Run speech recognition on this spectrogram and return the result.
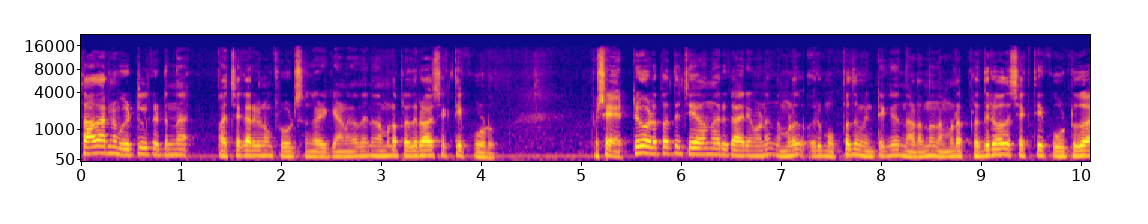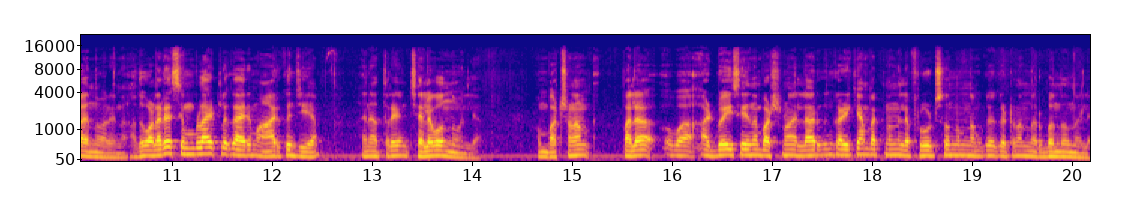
സാധാരണ വീട്ടിൽ കിട്ടുന്ന പച്ചക്കറികളും ഫ്രൂട്ട്സും കഴിക്കുകയാണെങ്കിൽ അതിന് നമ്മുടെ പ്രതിരോധ ശക്തി കൂടും. പക്ഷേ ഏറ്റവും എളുപ്പത്തിൽ ചെയ്യാവുന്ന ഒരു കാര്യമാണ് നമ്മൾ ഒരു മുപ്പത് മിനിറ്റെങ്കിലും നടന്ന് നമ്മുടെ പ്രതിരോധ ശക്തി കൂട്ടുക എന്ന് പറയുന്നത്. അത് വളരെ സിമ്പിളായിട്ടുള്ള കാര്യം ആർക്കും ചെയ്യാം. അതിന് അത്രയും ചിലവൊന്നുമില്ല. അപ്പം ഭക്ഷണം പല അഡ്വൈസ് ചെയ്യുന്ന ഭക്ഷണം എല്ലാവർക്കും കഴിക്കാൻ പറ്റണമെന്നില്ല. ഫ്രൂട്ട്സ് ഒന്നും നമുക്ക് കിട്ടണം നിർബന്ധമൊന്നുമില്ല.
